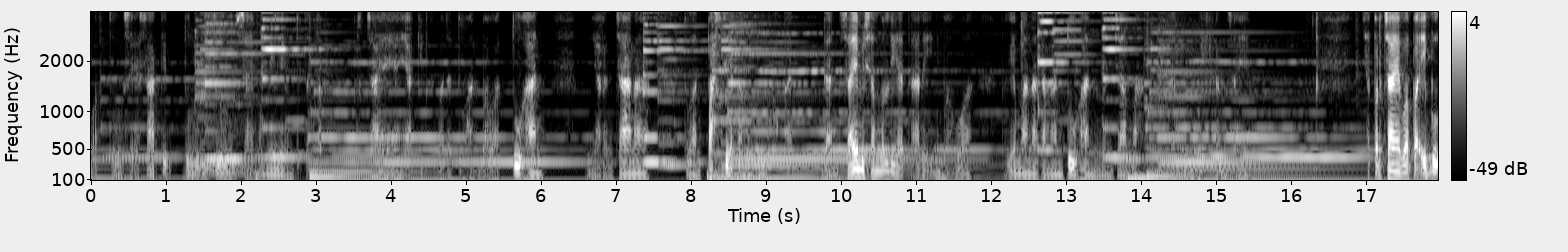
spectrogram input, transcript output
waktu saya sakit dulu itu saya memilih untuk tetap percaya yakin kepada Tuhan bahwa Tuhan punya rencana, Tuhan pasti akan menyembuhkan. Dan saya bisa melihat hari ini bahwa bagaimana tangan Tuhan menjamah dan memulihkan saya. Saya percaya Bapak Ibu,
